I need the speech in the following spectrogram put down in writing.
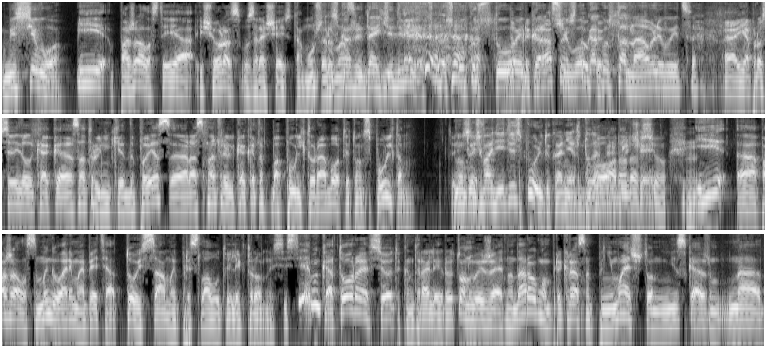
Без всего. И, пожалуйста, я еще раз возвращаюсь к тому, что у нас- Расскажи, дайте две. Сколько стоит, как, прекрасная чего, штука. как устанавливается. Э, Я просто видел, как э, сотрудники ДПС э, рассматривали, как это по пульту работает. Он с пультом. Ну, то есть водитель с пульта, конечно, да, Да, да, да, все. И, э, пожалуйста, мы говорим опять о той самой пресловутой электронной системе, которая все это контролирует. Он выезжает на дорогу, он прекрасно понимает, что, он, не скажем, на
